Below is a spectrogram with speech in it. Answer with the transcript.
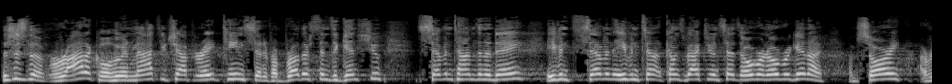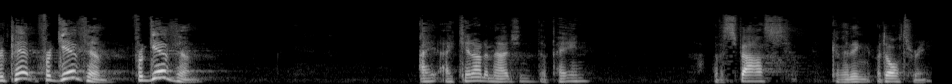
This is the radical who in Matthew chapter 18 said, if a brother sins against you seven times in a day, even seven, even t- comes back to you and says over and over again, I, I'm sorry, I repent, forgive him, forgive him. I, I cannot imagine the pain of a spouse committing adultery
